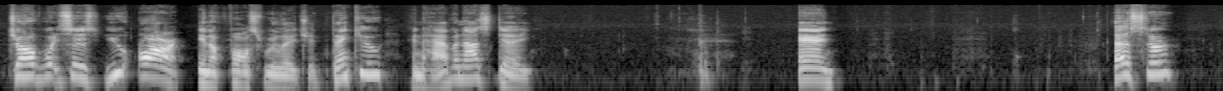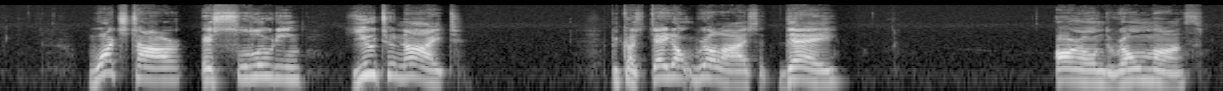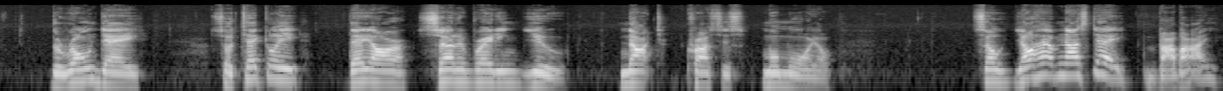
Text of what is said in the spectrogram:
Jehovah's Witnesses, you are in a false religion. Thank you and have a nice day. And Esther, Watchtower is saluting you tonight because they don't realize that they are on the wrong month, the wrong day, so technically, they are celebrating you, not Christ's memorial. So y'all have a nice day. Bye bye.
